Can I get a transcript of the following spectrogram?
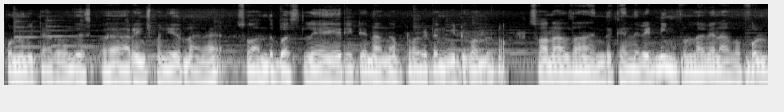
பொண்ணு வீட்டார் வந்து அரேஞ்ச் பண்ணியிருந்தாங்க. ஸோ அந்த பஸ்ஸில் ஏறிட்டு நாங்கள் அப்புறம் ரிட்டன் வீட்டுக்கு வந்துட்டோம். ஸோ அதனால தான் இந்த க- இந்த வெட்டிங் ஃபுல்லாகவே நாங்கள் ஃபுல்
